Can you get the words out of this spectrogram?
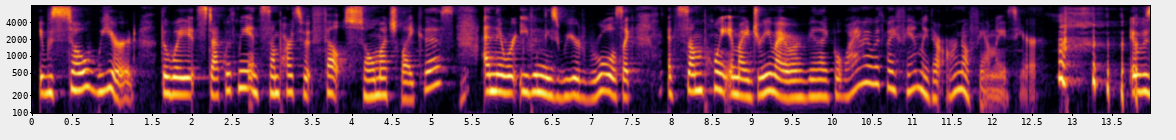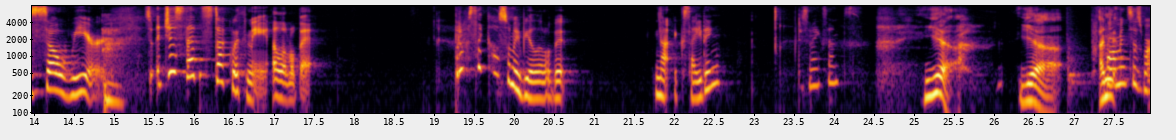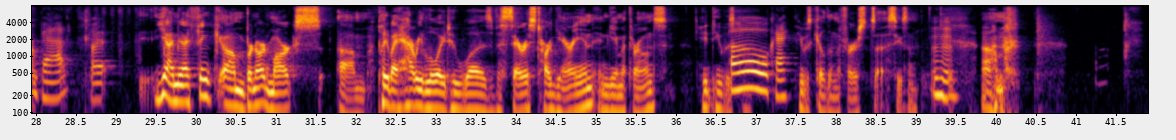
it was so weird the way it stuck with me and some parts of it felt so much like this and there were even these weird rules like at some point in my dream i remember being like but why am i with my family there are no families here it was so weird so it just that stuck with me a little bit but it was like also maybe a little bit not exciting. Does that make sense? Yeah. Yeah. I mean, Performances weren't bad, but Yeah, I mean, I think um, Bernard Marx, um, played by Harry Lloyd, who was Viserys Targaryen in Game of Thrones. He, he was oh, okay. he was killed in the first uh, season. Um,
